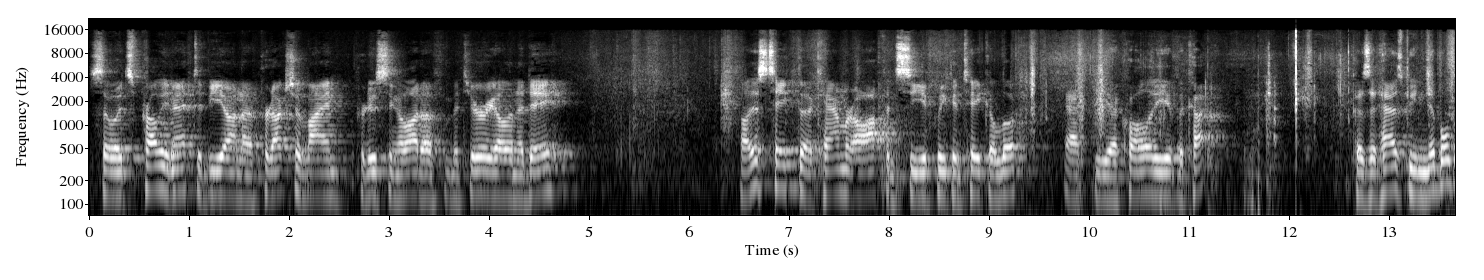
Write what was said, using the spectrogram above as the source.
So it's probably meant to be on a production line producing a lot of material in a day. I'll just take the camera off and see if we can take a look at the uh, quality of the cut because it has been nibbled.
